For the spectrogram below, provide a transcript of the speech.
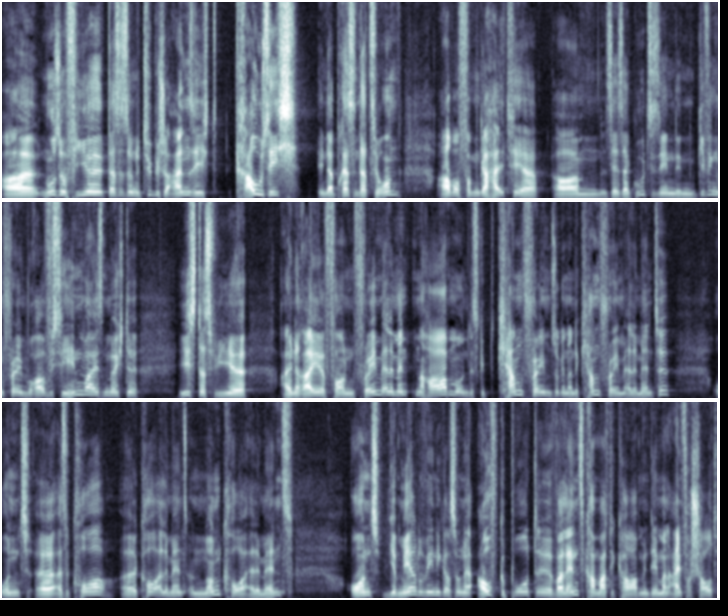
Äh, nur so viel, das ist so eine typische Ansicht, grausig in der Präsentation, aber vom Gehalt her ähm, sehr, sehr gut. Sie sehen den Giving Frame, worauf ich Sie hinweisen möchte, ist, dass wir eine Reihe von Frame-Elementen haben und es gibt Kernframe, sogenannte Kernframe-Elemente und äh, also Core-Elements äh, Core und Non-Core-Elements und wir mehr oder weniger so eine aufgebohrte Valenzgrammatik haben, indem man einfach schaut,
